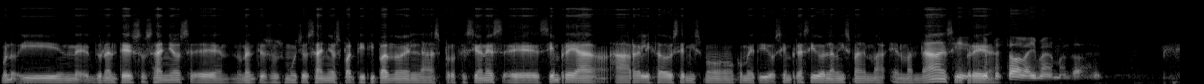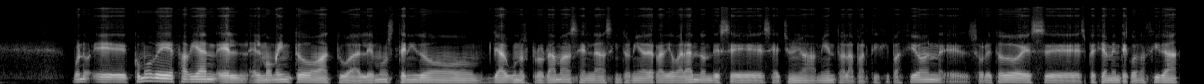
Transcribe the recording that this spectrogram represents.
Bueno, y eh, durante esos años, eh, durante esos muchos años participando en las procesiones, eh, ¿siempre ha, realizado ese mismo cometido? ¿Siempre ha sido en la misma hermandad? ¿Siempre... Sí, siempre he estado en la misma hermandad. Bueno, eh, ¿cómo ve Fabián el, momento actual? Hemos tenido ya algunos programas en la sintonía de Radio Barán donde se, ha hecho un llamamiento a la participación. Eh, sobre todo es eh, especialmente conocida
